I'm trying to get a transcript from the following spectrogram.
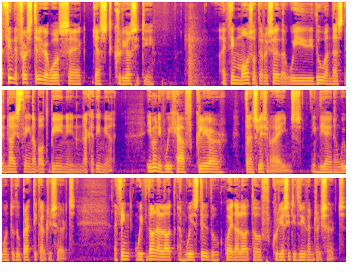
I think the first trigger was uh, just curiosity. I think most of the research that we do, and that's the nice thing about being in academia, even if we have clear translational aims, in the end, and we want to do practical research. I think we've done a lot, and we still do quite a lot of curiosity-driven research,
